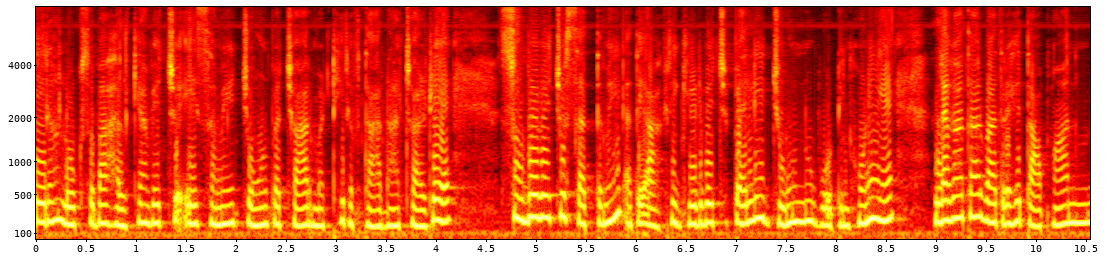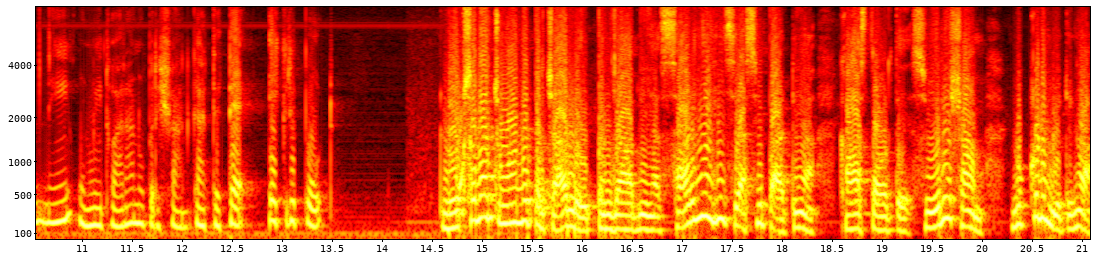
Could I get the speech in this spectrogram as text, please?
13 ਲੋਕ ਸਭਾ ਹਲਕਿਆਂ ਵਿੱਚ ਇਸ ਸਮੇਂ ਚੋਣ ਪ੍ਰਚਾਰ ਮੱਠੀ ਰਫ਼ਤਾਰ ਨਾਲ ਚੱਲ ਰਿਹਾ ਹੈ ਸੂਬੇ ਵਿੱਚ 7ਵੇਂ ਅਤੇ ਆਖਰੀ ਗੇੜ ਵਿੱਚ ਪਹਿਲੀ ਜੂਨ ਨੂੰ VOTING ਹੋਣੀ ਹੈ ਲਗਾਤਾਰ ਵਧ ਰਹੇ ਤਾਪਮਾਨ ਨੇ ਉਮੀਦਵਾਰਾਂ ਨੂੰ ਪਰੇਸ਼ਾਨ ਕਰ ਦਿੱਤਾ ਹੈ ਇੱਕ ਰਿਪੋਰਟ ਲੋਕ ਸਭਾ ਚੋਣਾਂ ਦੇ ਪ੍ਰਚਾਰ ਲਈ ਪੰਜਾਬ ਦੀਆਂ ਸਾਰੀਆਂ ਹੀ ਸਿਆਸੀ ਪਾਰਟੀਆਂ, ਖਾਸ ਤੌਰ ਤੇ ਸਵੇਰੇ ਸ਼ਾਮ ਨੁੱਕੜ ਮੀਟਿੰਗਾਂ,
